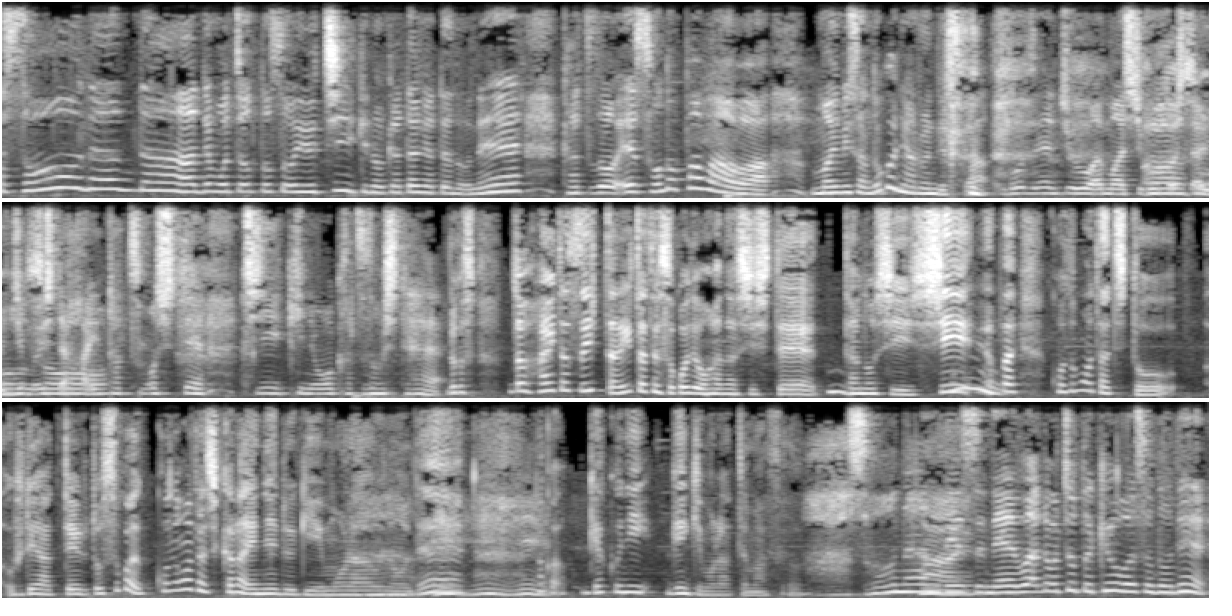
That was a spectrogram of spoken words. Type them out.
あ、そうなんだ。でもちょっとそういう地域の方々のね、活動、え、そのパワーは、まゆみさんどこにあるんですか？午前中はまあ仕事したり、事務して、配達もして、地域の活動して。だから配達行ったら行ったってそこでお話ししてうん。楽しいし、うん。やっぱり子どもたちと触れ合っているとすごい子どもたちからエネルギーもらうので、あーええええええ。なんか逆に元気もらってます。ああそうなんですね、わあでもちょっと今日はそのね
